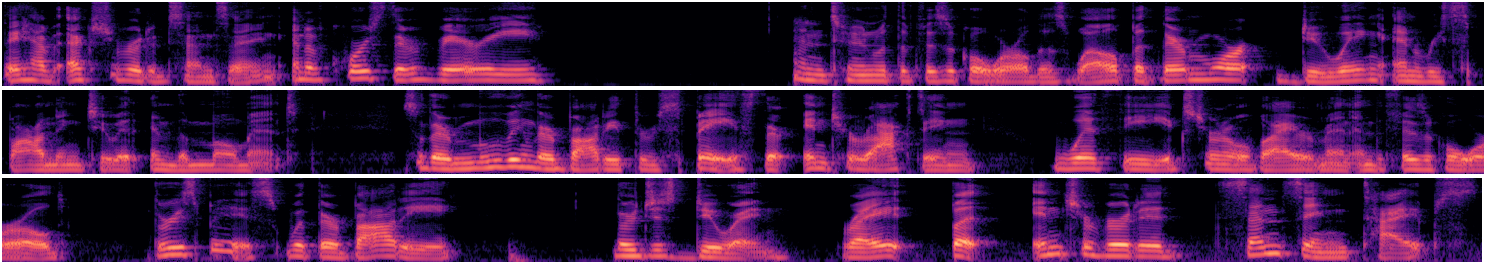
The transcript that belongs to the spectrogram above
they have extroverted sensing. And of course, they're very in tune with the physical world as well, but they're more doing and responding to it in the moment. So they're moving their body through space, they're interacting with the external environment and the physical world through space with their body. They're just doing, right? But introverted sensing types,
